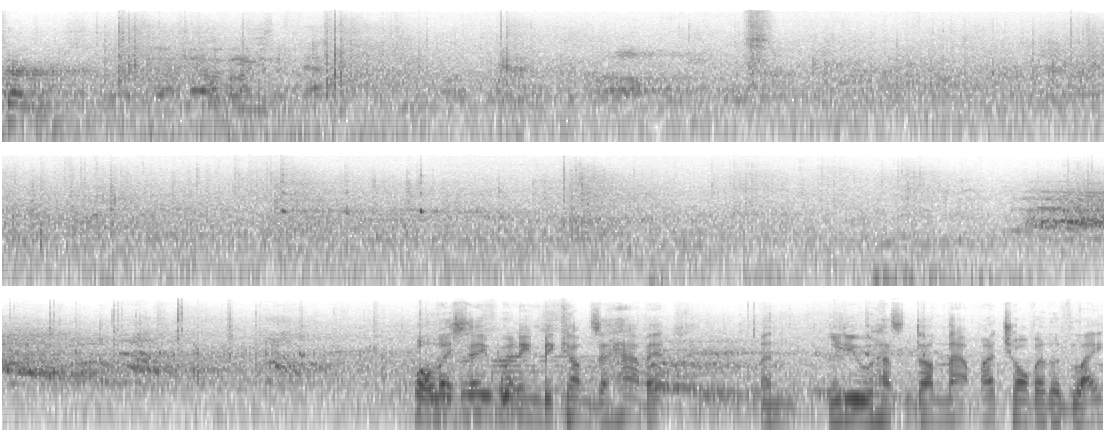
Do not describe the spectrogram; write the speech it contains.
Seconds. Well, they say winning becomes a habit, and Liew hasn't done that much of it of late.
